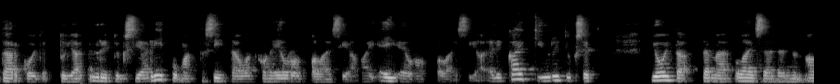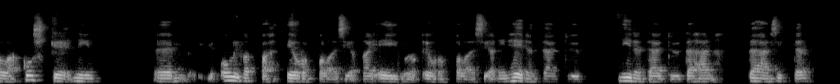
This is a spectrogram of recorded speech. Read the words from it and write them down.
tarkoitettuja yrityksiä riippumatta siitä, ovatko ne eurooppalaisia vai ei-eurooppalaisia. Eli kaikki yritykset, joita tämä lainsäädännön ala koskee, niin olivatpa eurooppalaisia tai ei-eurooppalaisia, niin heidän täytyy, niiden täytyy tähän, tähän sitten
